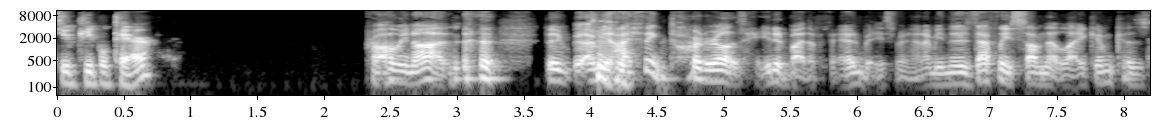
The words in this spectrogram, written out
do people care? Probably not. they, I mean, I think Tortorella is hated by the fan base, man. I mean, there's definitely some that like him because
